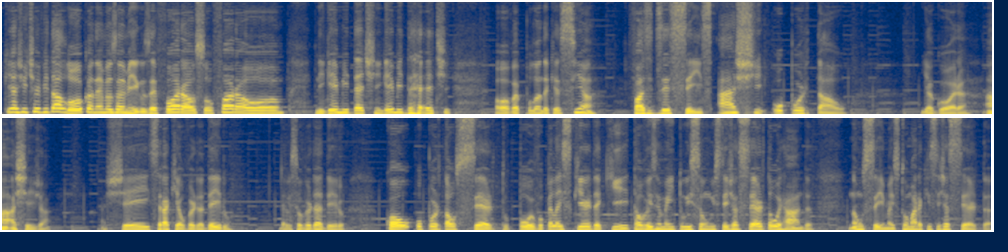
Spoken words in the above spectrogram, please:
Que a gente é vida louca, né, meus amigos? É faraó, sou faraó. Ninguém me dete, ninguém me dete. Ó, vai pulando aqui assim, ó. Fase 16. Ache o portal. E agora? Ah, achei já. Achei. Será que é o verdadeiro? Deve ser o verdadeiro. Qual o portal certo? Pô, eu vou pela esquerda aqui, talvez a minha intuição esteja certa ou errada. Não sei, mas tomara que seja certa.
